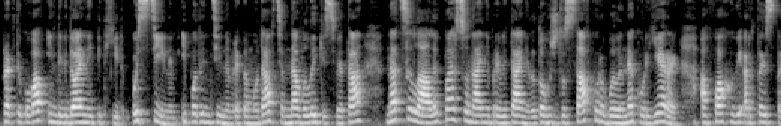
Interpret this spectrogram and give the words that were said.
практикував індивідуальний підхід постійним і потенційним рекламодавцям на великі свята надсилали персональні привітання. До того ж, доставку робили не кур'єри, а фахові артисти.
